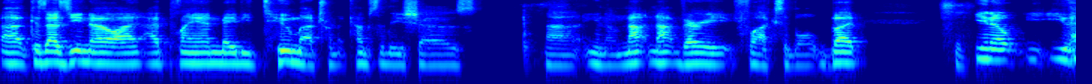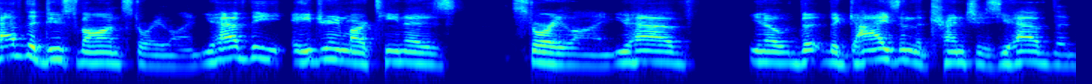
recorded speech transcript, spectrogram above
because, as you know, I, I plan maybe too much when it comes to these shows. Uh, you know, not not very flexible, but you know, you have the Deuce Vaughn storyline, you have the Adrian Martinez storyline, you have you know the the guys in the trenches, you have the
